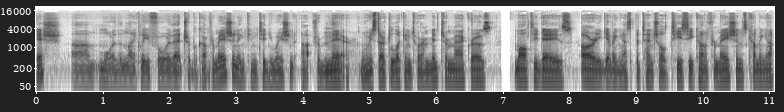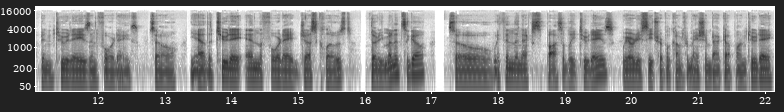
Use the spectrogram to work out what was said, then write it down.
ish. Um, more than likely for that triple confirmation and continuation up from there. When we start to look into our midterm macros, multi days already giving us potential TC confirmations coming up in two days and four days. So, yeah, the two day and the four day just closed 30 minutes ago. So within the next possibly two days, we already see triple confirmation back up on two day,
